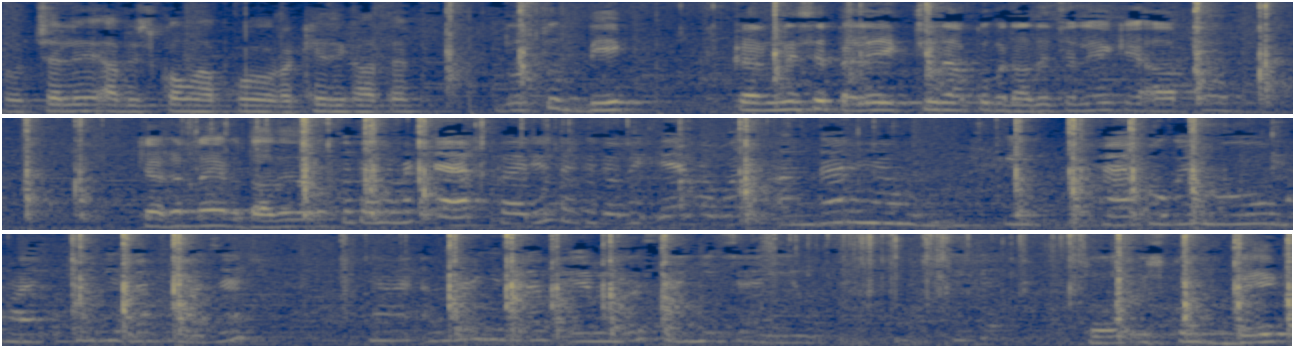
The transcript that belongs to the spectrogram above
तो चले, अब इसको हम आपको रखे दिखाते हैं। दोस्तों, बेक करने से पहले एक चीज़ आपको बताते चले कि आपको क्या करना है, बता दें। तो पहले मैं टैप कर रही हूँ, ताकि जो भी एयर अंदर है टैप हो वो की तरफ़ आ जाए। अंदर की तरफ़ एयर बबल्स नहीं चाहिए ठीक है? तो इसको बेक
